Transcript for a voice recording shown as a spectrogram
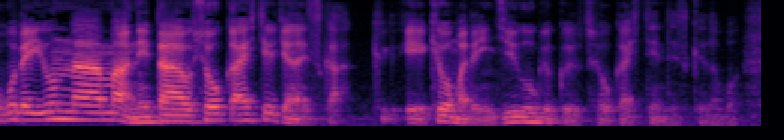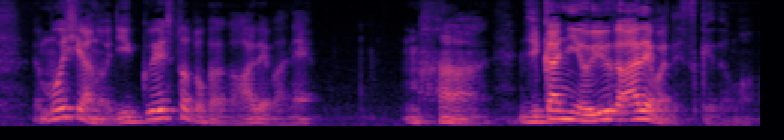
ここでいろんな、まあ、ネタを紹介してるじゃないですか。えー、今日までに15曲紹介してるんですけども。もしあの、リクエストとかがあればね、まあ、時間に余裕があればですけども、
